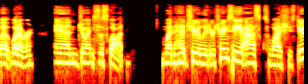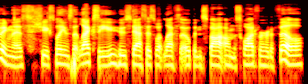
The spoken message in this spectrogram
but whatever, and joins the squad. When head cheerleader Tracy asks why she's doing this, she explains that Lexi, whose death is what left the open spot on the squad for her to fill,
